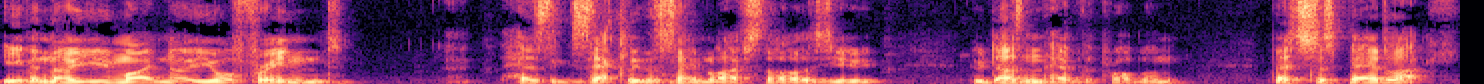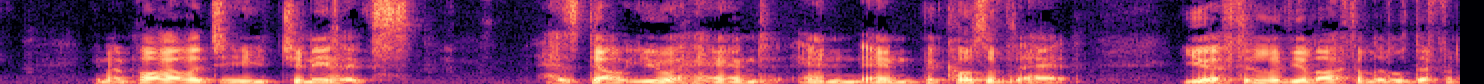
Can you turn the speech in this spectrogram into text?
Even though you might know your friend has exactly the same lifestyle as you who doesn't have the problem, that's just bad luck. You know, biology, genetics, has dealt you a hand, and, and because of that, you have to live your life a little differently.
